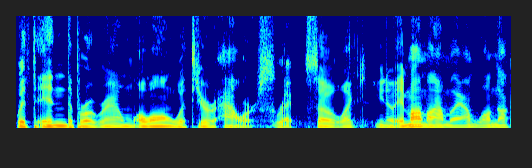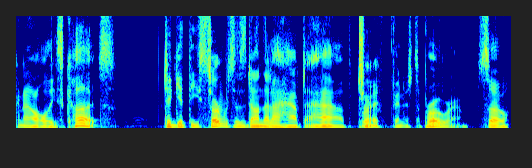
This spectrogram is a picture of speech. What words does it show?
within the program along with your hours. Right. So, like, you know, in my mind, I'm like, I'm, well, I'm knocking out all these cuts to get these services done that I have to have to Right. finish the program. So,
